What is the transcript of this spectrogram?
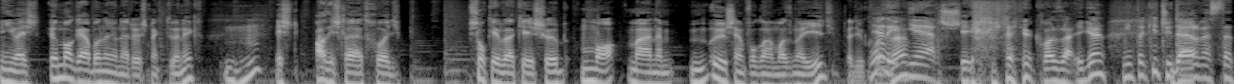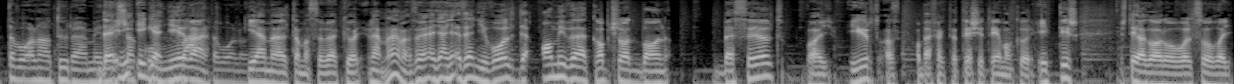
mivel és önmagában nagyon erősnek tűnik, uh-huh. és az is lehet, hogy sok évvel később, ma már nem, ő sem fogalmazna így, tegyük Elég hozzá. nyers. tegyük hozzá, igen. Mint a kicsit De- elvesztette volna a türelmét. De és i- igen, nyilván volna. kiemeltem a szövegkör, hogy nem, nem, ez, ez ennyi volt, de amivel kapcsolatban beszélt, vagy írt, az a befektetési témakör itt is, és tényleg arról volt szó, hogy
